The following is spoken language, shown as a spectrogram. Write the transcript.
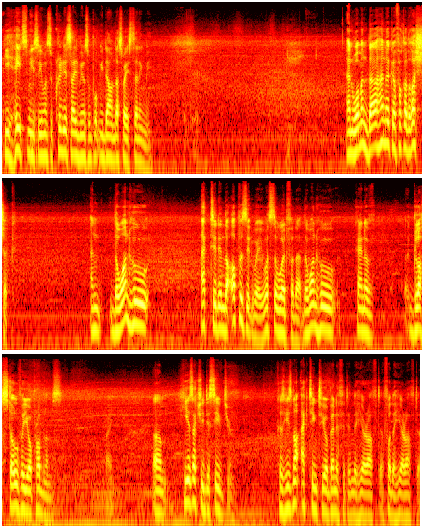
he hates me, so he wants to criticize me, he wants to put me down. That's why he's telling me. And woman dahanaka faqad ghashak. And the one who acted in the opposite way, what's the word for that? The one who kind of glossed over your problems, right? Um, he has actually deceived you because he's not acting to your benefit in the hereafter, for the hereafter.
